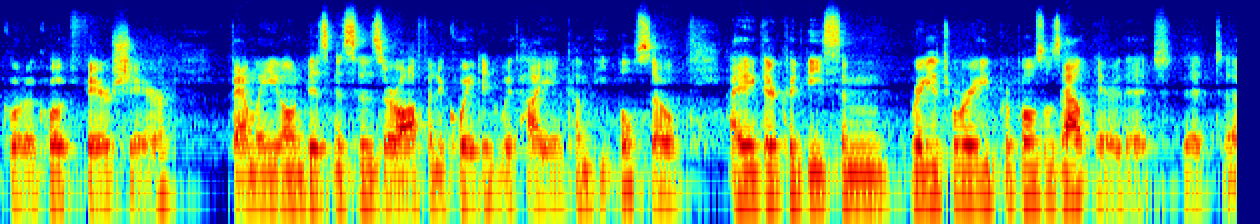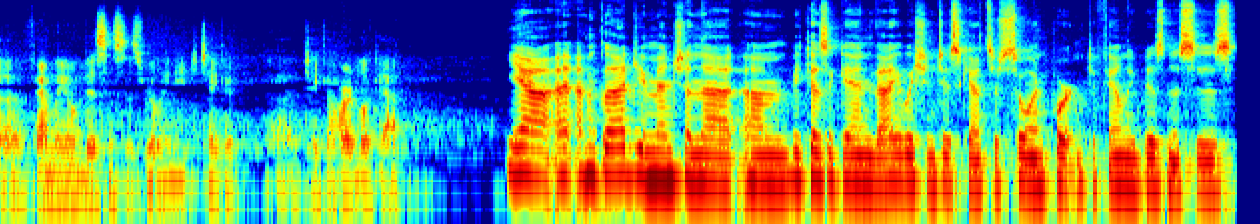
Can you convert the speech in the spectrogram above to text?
quote-unquote fair share. Family-owned businesses are often equated with high-income people, so I think there could be some regulatory proposals out there that that uh, family-owned businesses really need to take a uh, take a hard look at. Yeah, I'm glad you mentioned that um, because, again, valuation discounts are so important to family businesses.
